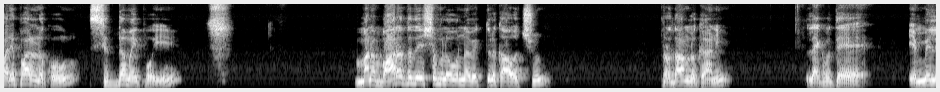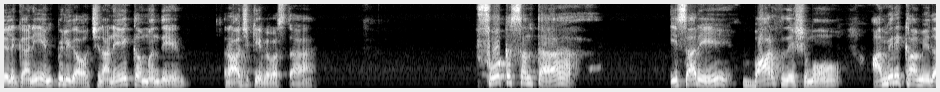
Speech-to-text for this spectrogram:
పరిపాలనకు సిద్ధమైపోయి మన భారతదేశంలో ఉన్న వ్యక్తులు కావచ్చు ప్రధానులు కానీ లేకపోతే ఎమ్మెల్యేలు కానీ ఎంపీలుగా వచ్చిన అనేక మంది రాజకీయ వ్యవస్థ ఫోకస్ అంతా ఈసారి భారతదేశము అమెరికా మీద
